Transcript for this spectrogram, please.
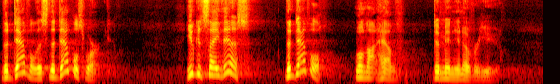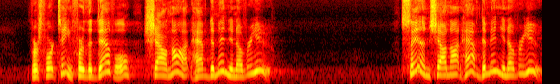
the devil. It's the devil's work. You could say this the devil will not have dominion over you. Verse 14, for the devil shall not have dominion over you. Sin shall not have dominion over you.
